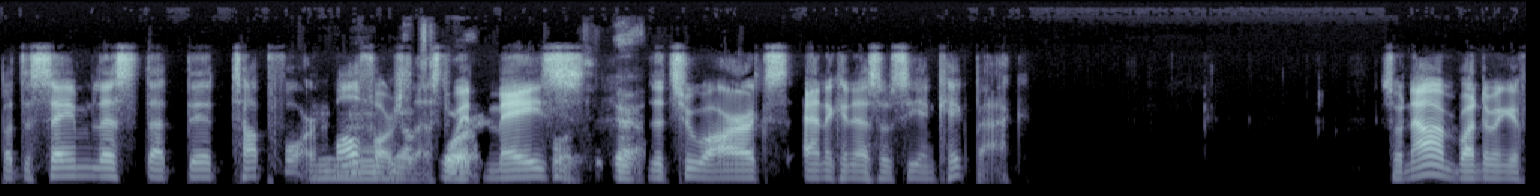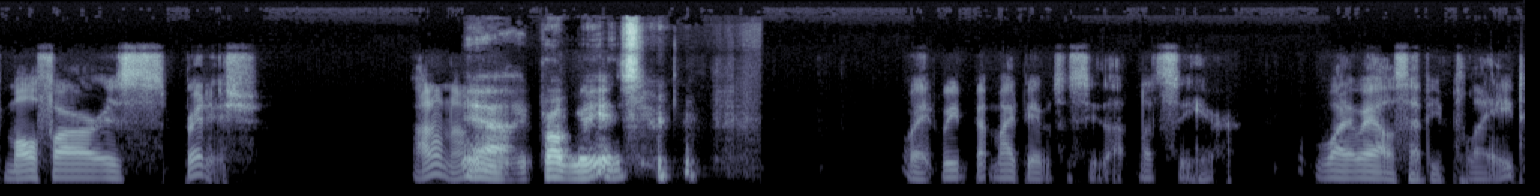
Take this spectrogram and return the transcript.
but the same list that did top four. Mm, Malfar's yeah, list four. with Mace, Yeah. the two arcs, Anakin SOC, and Kickback. So now I'm wondering if Malfar is British. I don't know. Yeah, it probably is. Wait, we might be able to see that. Let's see here. What else have he played?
